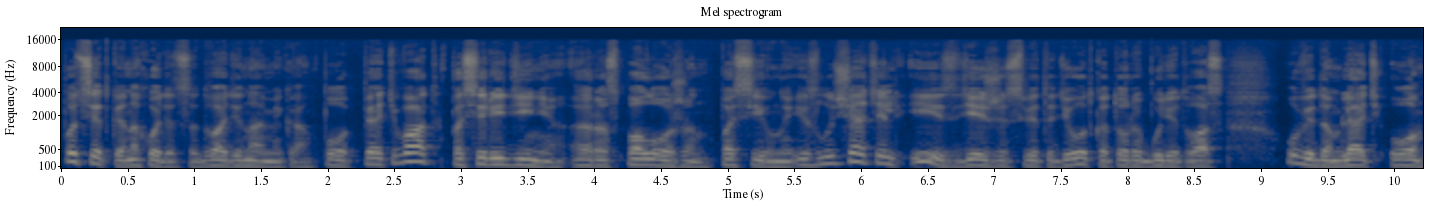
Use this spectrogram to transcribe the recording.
Под сеткой находятся два динамика по 5 Вт, посередине расположен пассивный излучатель и здесь же светодиод, который будет вас уведомлять о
